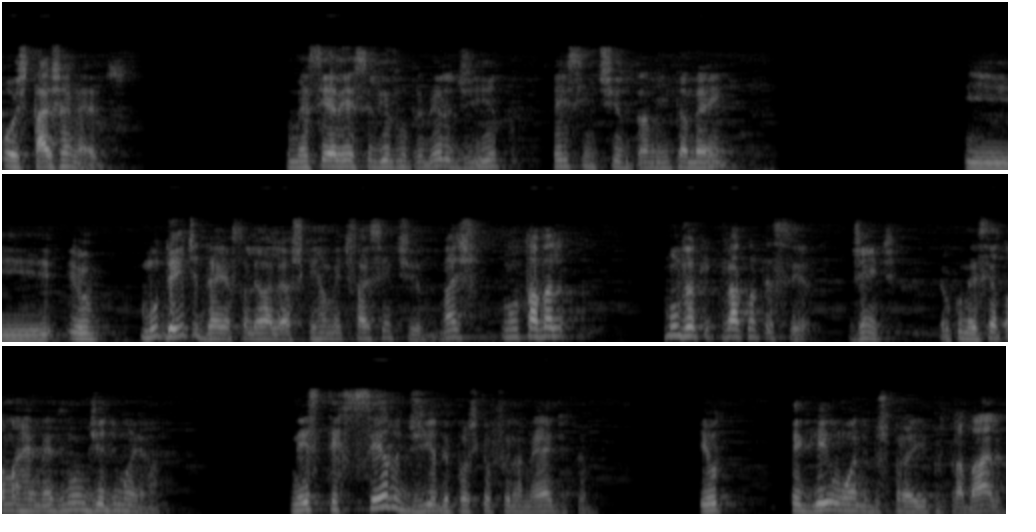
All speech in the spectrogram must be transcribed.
os tais remédios. Comecei a ler esse livro no primeiro dia, fez sentido para mim também. E eu mudei de ideia, falei, olha, acho que realmente faz sentido. Mas não estava. Vamos ver o que, que vai acontecer. Gente, eu comecei a tomar remédio num dia de manhã. Nesse terceiro dia, depois que eu fui na médica, eu peguei o ônibus para ir para o trabalho.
